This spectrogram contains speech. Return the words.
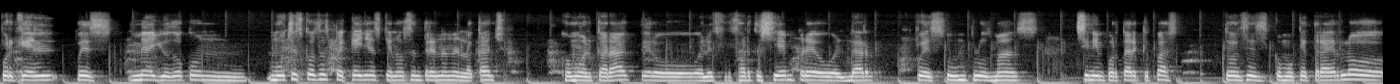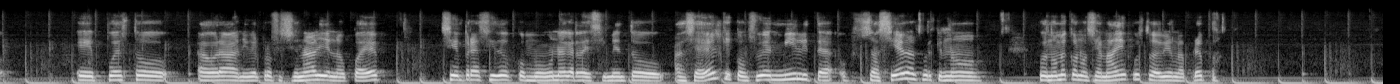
porque él pues me ayudó con muchas cosas pequeñas que no se entrenan en la cancha, como el carácter o el esforzarte siempre o el dar pues un plus más sin importar qué pase. Entonces, como que traerlo eh, puesto ahora a nivel profesional y en la UPAEP siempre ha sido como un agradecimiento hacia él, que confío en mí y te, pues, a ciegas porque no, pues no me conocía nadie pues todavía en la prepa.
